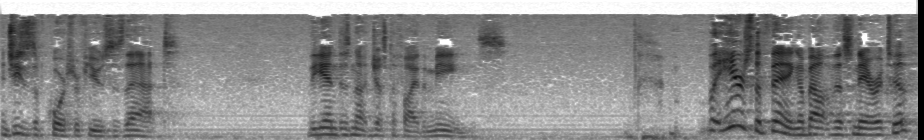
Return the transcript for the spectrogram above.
And Jesus, of course, refuses that. The end does not justify the means. But here's the thing about this narrative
